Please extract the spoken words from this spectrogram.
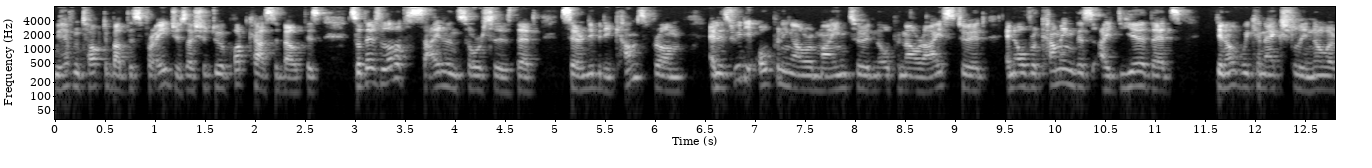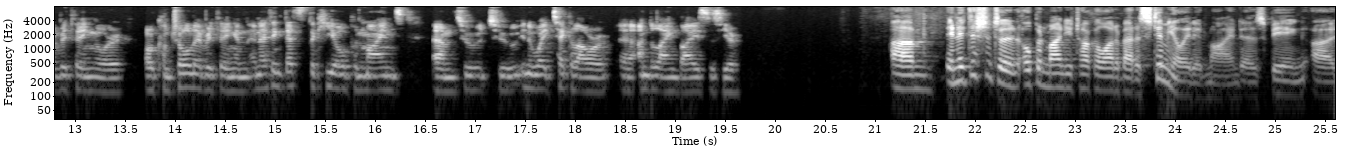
we haven't talked about this for ages. I should do a podcast about this. So there's a lot of silent sources that serendipity comes from and it's really opening our mind to it and open our eyes to it and overcoming this idea that you know we can actually know everything or or control everything. And, and i think that's the key open mind um, to to in a way tackle our uh, underlying biases here um, in addition to an open mind, you talk a lot about a stimulated mind as being a,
